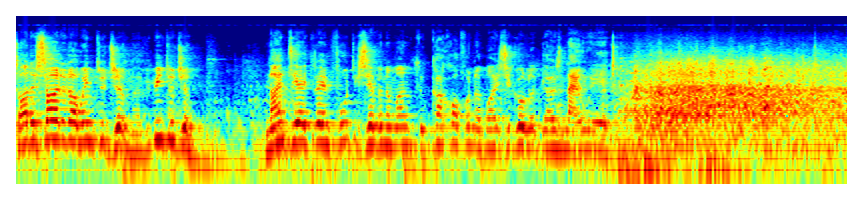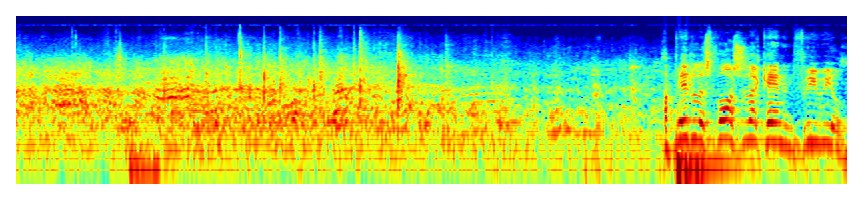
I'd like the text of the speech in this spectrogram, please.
So I decided I went to gym. Have you been to gym? 98 rand 47 a month to cuck off on a bicycle that goes nowhere. I pedal as fast as I can in freewheel.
